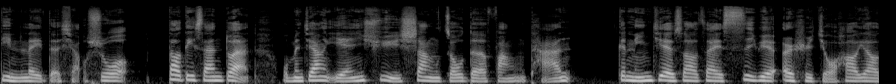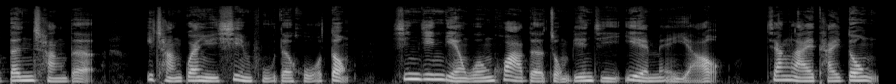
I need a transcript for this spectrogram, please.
定类的小说。到第三段，我们将延续上周的访谈，跟您介绍在四月二十九号要登场的一场关于幸福的活动。新经典文化的总编辑叶美瑶将来台东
